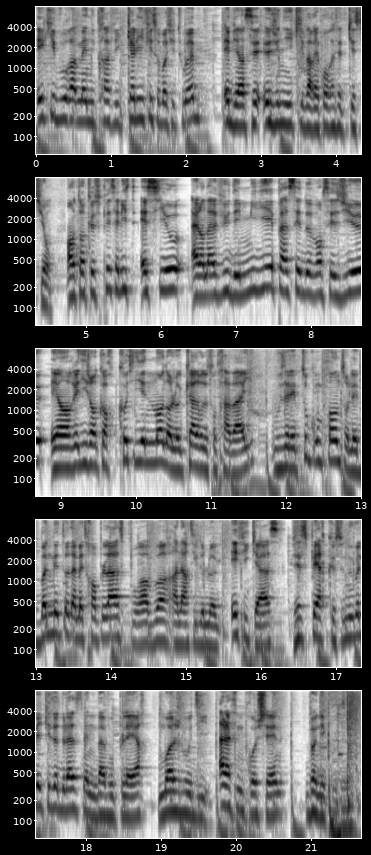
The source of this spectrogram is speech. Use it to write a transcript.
Et qui vous ramène du trafic qualifié sur votre site web Eh bien, c'est Eugénie qui va répondre à cette question. En tant que spécialiste SEO, elle en a vu des milliers passer devant ses yeux et en rédige encore quotidiennement dans le cadre de son travail. Vous allez tout comprendre sur les bonnes méthodes à mettre en place pour avoir un article de blog efficace. J'espère que ce nouvel épisode de la semaine va vous plaire. Moi, je vous dis à la semaine prochaine. Bonne écoute.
